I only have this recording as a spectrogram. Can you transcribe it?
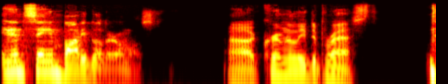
an insane bodybuilder almost. Uh, criminally depressed.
